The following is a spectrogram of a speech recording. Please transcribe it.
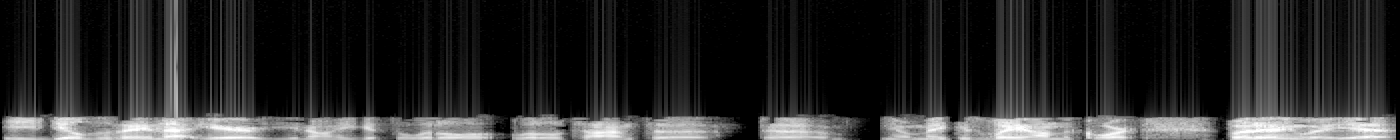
he deals with any of that here, you know, he gets a little, little time to, to, you know, make his way on the court. But anyway, yeah,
